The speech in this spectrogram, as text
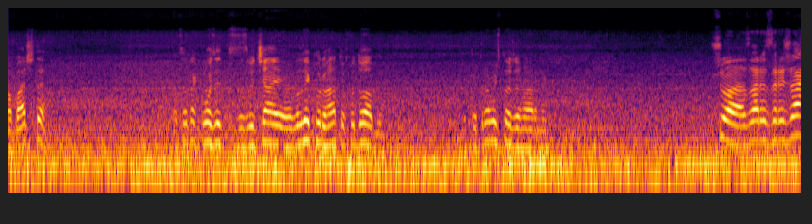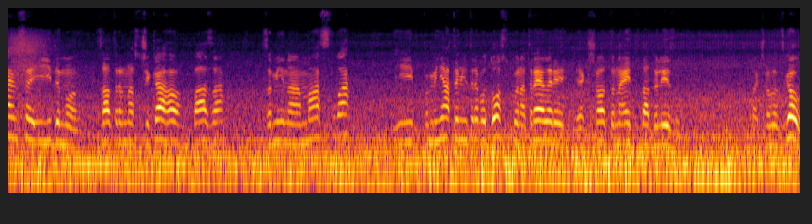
О, бачите? Оце так возять зазвичай велику рогату худобу. Петрович теж гарний. Що, зараз заряджаємося і їдемо. Завтра у нас Чикаго, база, заміна масла. І поміняти мені треба доску на трейлері, якщо до неї туди долізу. Так що let's go!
